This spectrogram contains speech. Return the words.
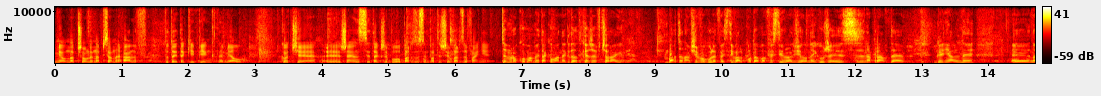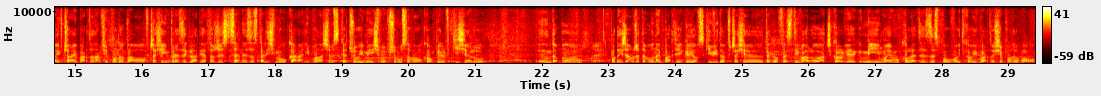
miał na czole napisane Alf. Tutaj takie piękne miał kocie rzęsy, także było bardzo sympatycznie, bardzo fajnie. W tym roku mamy taką anegdotkę, że wczoraj bardzo nam się w ogóle festiwal podoba. Festiwal w Zielonej Górze jest naprawdę genialny. E, No i wczoraj bardzo nam się podobało w czasie imprezy Gladiatorzy Sceny. Zostaliśmy ukarani po naszym sketchu i mieliśmy przymusową kąpiel w kisielu. E, To był, podejrzewam, że to był najbardziej gejowski widok w czasie tego festiwalu, aczkolwiek mi i mojemu koledze z zespołu Wojtkowi bardzo się podobało.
